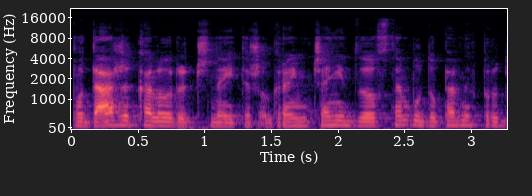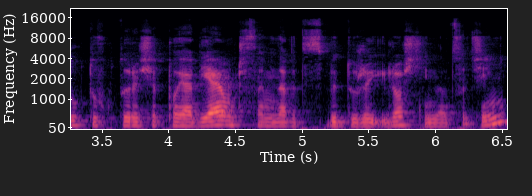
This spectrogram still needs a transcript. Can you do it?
podaży kalorycznej, też ograniczenie dostępu do pewnych produktów, które się pojawiają, czasami nawet w zbyt dużej ilości na co dzień,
